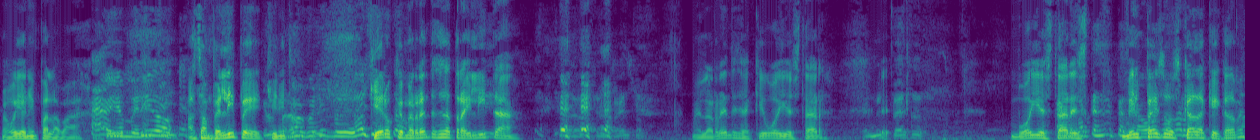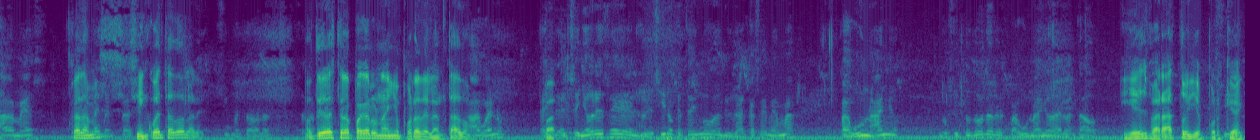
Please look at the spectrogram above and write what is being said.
Me voy a ir para la baja. Ah, bienvenido. A San Felipe, chinito. Felipe, Quiero que me rentes esa trailita. Te la rento. Me la rentes y aquí voy a estar. En mil pesos Voy a estar A es- pescador, mil ¿no, pesos cada que cada mes. cada mes. Cada mes, Mil pesos. 50 dólares. 50 dólares. No te te va a pagar un año por adelantado. Ah, bueno. El, el señor ese, el vecino que tengo en la casa de mi mamá, pagó un año. 200 dólares, pagó un año adelantado. Y es barato, oye, porque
